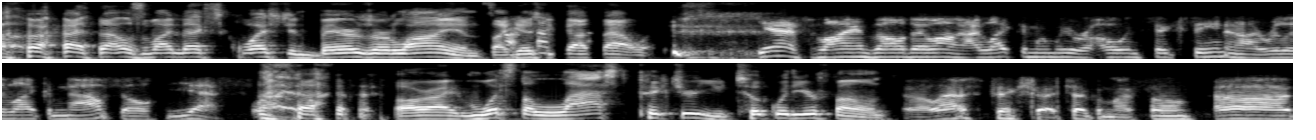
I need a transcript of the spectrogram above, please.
all right, that was my next question. Bears or Lions? I guess you got that one. yes, Lions all day long. I liked them when we were 0 and 16, and I really like them now. So yes. all right. What's the last picture you took with your phone? The last picture I took with my phone. Uh,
